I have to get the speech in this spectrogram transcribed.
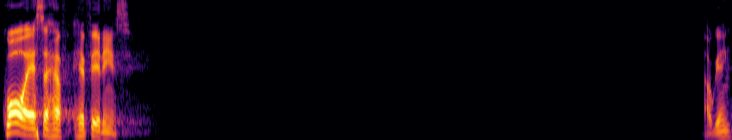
Qual é essa referência? Alguém?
